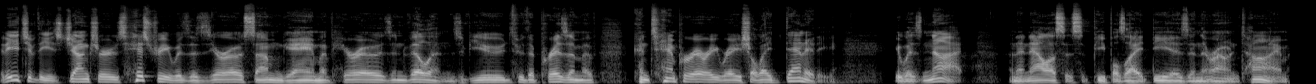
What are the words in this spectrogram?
At each of these junctures, history was a zero sum game of heroes and villains viewed through the prism of contemporary racial identity. It was not an analysis of people's ideas in their own time,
